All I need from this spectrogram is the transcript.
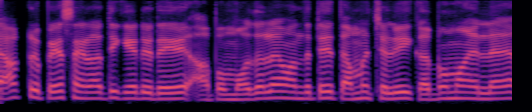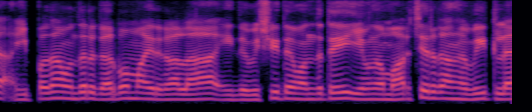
டாக்டர் பேசின எல்லாத்தையும் கேட்டுட்டு, அப்போ முதல்ல வந்துட்டு தமிழ்ச்செல்வி இல்லை இப்போ தான் வந்துட்டு கர்ப்பமாயிருக்காளா? இந்த விஷயத்த வந்துட்டு இவங்க மறைச்சிருக்காங்க வீட்டில்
